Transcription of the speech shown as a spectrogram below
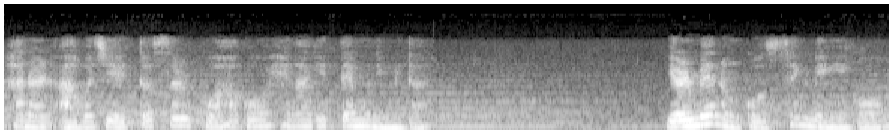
하늘 아버지의 뜻을 구하고 행하기 때문입니다. 열매는 곧 생명이고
